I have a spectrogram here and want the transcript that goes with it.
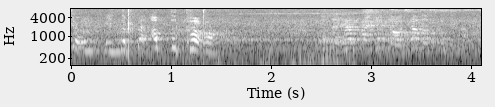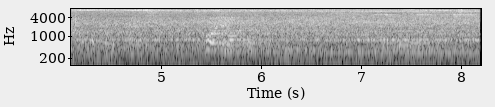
jump in the back.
